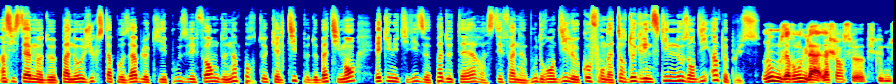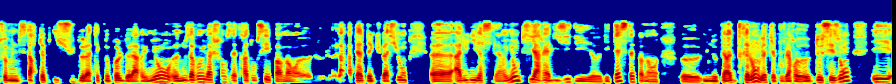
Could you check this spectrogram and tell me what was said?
un système de panneaux juxtaposables qui épouse les formes de n'importe quel type de bâtiment et qui n'utilise pas de terre. Stéphane Boudrandi, le cofondateur de Greenskin, nous en dit un peu plus. Nous, nous avons eu la, chance, euh, puisque nous sommes une start-up issue de la technopole de La Réunion, euh, nous avons eu la chance d'être adossés pendant euh, la période d'incubation à l'Université de La Réunion, qui a réalisé des, tests hein, pendant une période très longue, hein, qui a couvert deux saisons. Et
